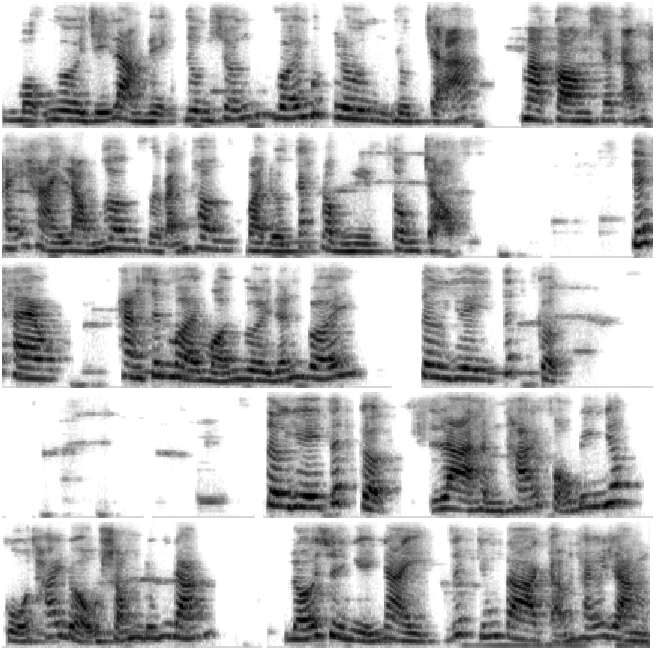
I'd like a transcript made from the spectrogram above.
một người chỉ làm việc tương xứng với mức lương được trả, mà còn sẽ cảm thấy hài lòng hơn về bản thân và được các đồng nghiệp tôn trọng. Tiếp theo, hằng xin mời mọi người đến với tư duy tích cực. Tư duy tích cực là hình thái phổ biến nhất của thái độ sống đúng đắn. Lối suy nghĩ này giúp chúng ta cảm thấy rằng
